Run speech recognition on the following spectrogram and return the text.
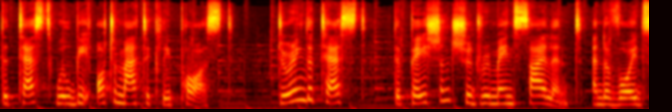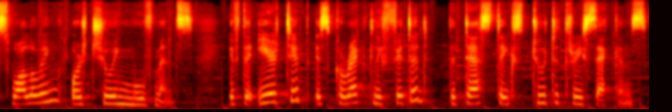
the test will be automatically paused. During the test, the patient should remain silent and avoid swallowing or chewing movements. If the ear tip is correctly fitted, the test takes 2 to 3 seconds.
